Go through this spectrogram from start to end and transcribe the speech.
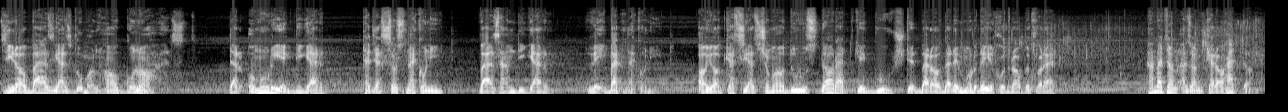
زیرا بعضی از گمانها گناه است. در امور یکدیگر تجسس نکنید و از همدیگر غیبت نکنید. آیا کسی از شما دوست دارد که گوشت برادر مرده خود را بخورد؟ همتان از آن کراهت دارید.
